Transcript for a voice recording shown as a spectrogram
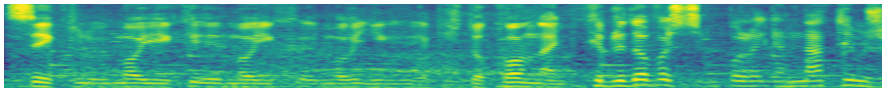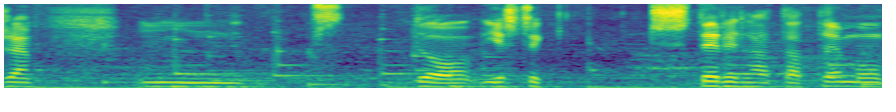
cykl moich, moich, moich jakichś dokonań. Hybrydowość polega na tym, że do jeszcze 4 lata temu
